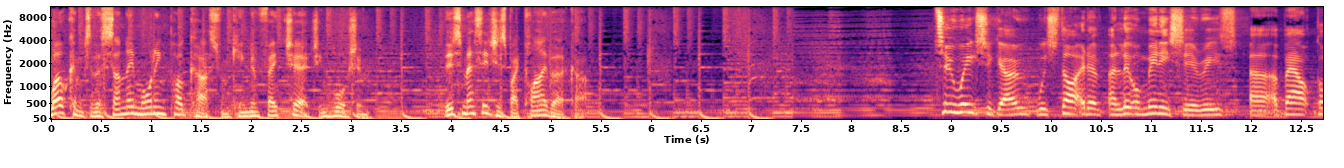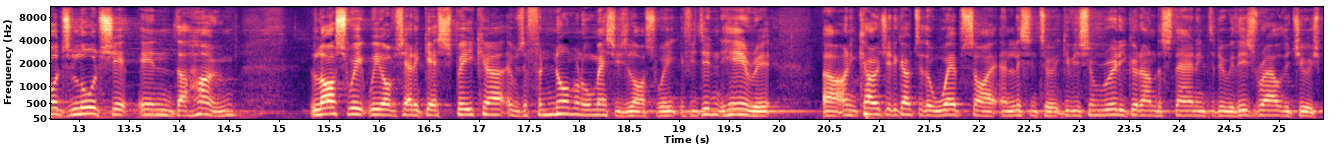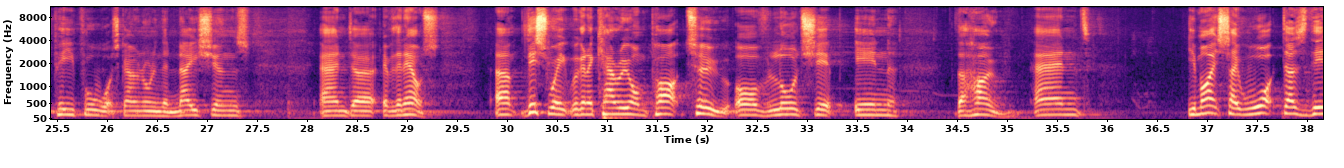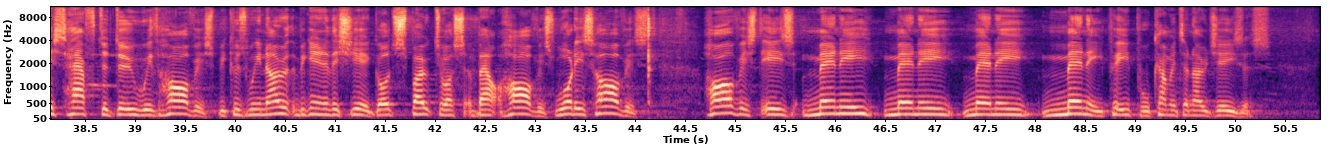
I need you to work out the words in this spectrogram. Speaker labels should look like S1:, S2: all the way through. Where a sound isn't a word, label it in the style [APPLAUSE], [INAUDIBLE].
S1: Welcome to the Sunday morning podcast from Kingdom Faith Church in Horsham. This message is by Clive Urquhart.
S2: Two weeks ago, we started a, a little mini series uh, about God's Lordship in the home. Last week, we obviously had a guest speaker. It was a phenomenal message last week. If you didn't hear it, uh, I encourage you to go to the website and listen to it. Give you some really good understanding to do with Israel, the Jewish people, what's going on in the nations, and uh, everything else. Um, this week, we're going to carry on part two of Lordship in the Home. And you might say, what does this have to do with harvest? Because we know at the beginning of this year, God spoke to us about harvest. What is harvest? Harvest is many, many, many, many people coming to know Jesus,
